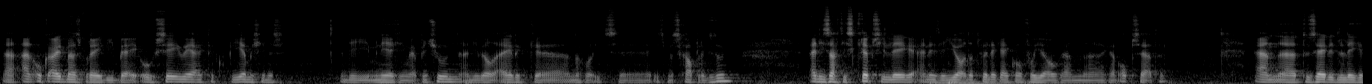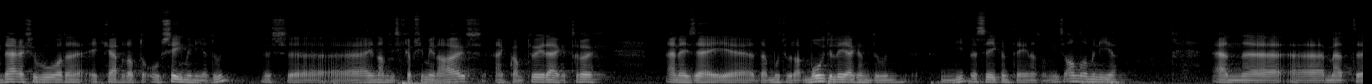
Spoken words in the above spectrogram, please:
Eh, en ook uit Maasbree die bij OC werkte, kopieermachines. Die meneer ging met pensioen en die wilde eigenlijk nog wel iets, iets maatschappelijks doen. En die zag die scriptie liggen en die zei, joh, dat wil ik eigenlijk wel voor jou gaan, gaan opzetten. En toen zei hij de legendarische woorden, ik ga dat op de OC-manier doen. Dus hij nam die scriptie mee naar huis en kwam twee dagen terug. En hij zei, dan moeten we dat modulair gaan doen. Niet met zeecontainers, maar op een iets andere manier. En eh, eh, met, eh,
